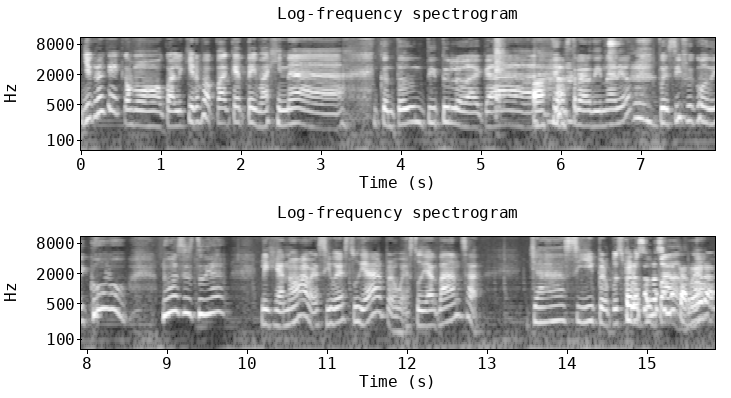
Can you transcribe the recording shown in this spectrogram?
Yo creo que como cualquier papá que te imagina con todo un título acá extraordinario, pues sí fue como de, ¿cómo? ¿No vas a estudiar? Le dije, no, a ver, sí voy a estudiar, pero voy a estudiar danza. Ya, sí, pero pues Pero eso no es una carrera.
